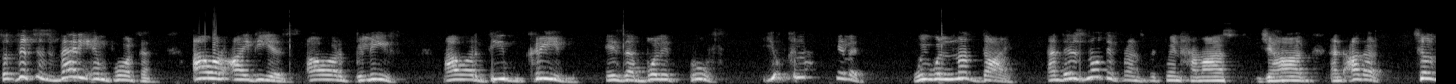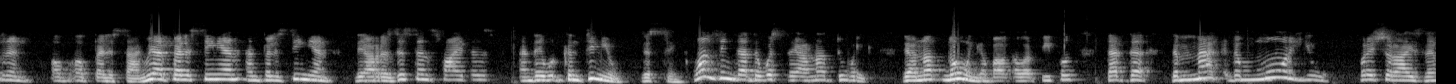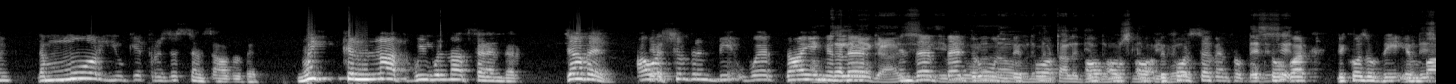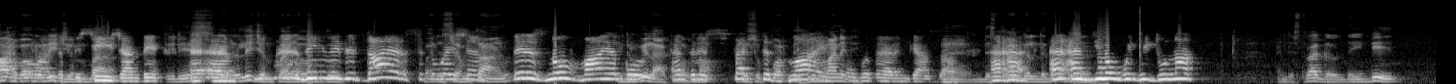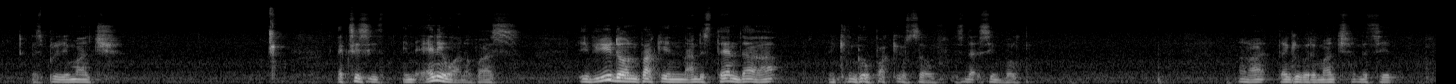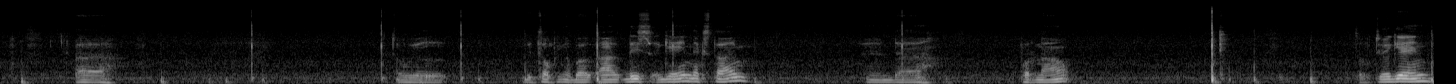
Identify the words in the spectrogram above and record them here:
So this is very important. Our ideas, our belief, our deep creed is a bulletproof. You cannot kill it. We will not die. And there is no difference between Hamas, Jihad, and other children of, of Palestine. We are Palestinian and Palestinian. They are resistance fighters and they will continue this thing. One thing that the West, they are not doing, they are not knowing about our people, that the, the, the more you pressurize them, the more you get resistance out of it. We cannot, we will not surrender. Javed, our Yes. children be, were dying in their, guys, in their if you wanna bedrooms before, the of- of- before 7th of this. October because of the embargo and the but and the, uh, the uh, religion the, the, the dire at the situation. time, there is no viable and or not, we respected life humanity. over there in Gaza. And the Uh, uh, and, and you know, we, we do not and the struggle they did is pretty much exists in any one of us. If you don't fucking understand that, you can go fuck yourself. It's that simple. All right, thank you very much. That's it. Uh, we'll be talking about uh, this again next time. And uh, for now, talk to you again.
